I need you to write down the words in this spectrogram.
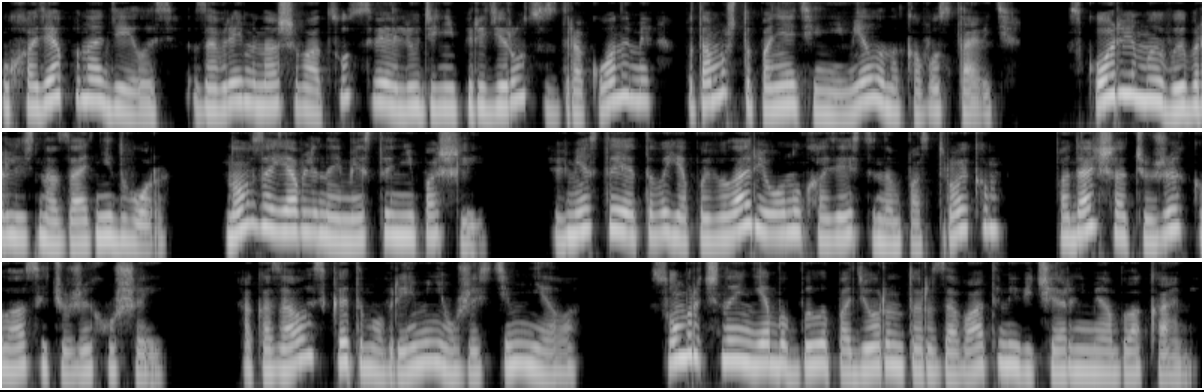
Уходя, понадеялась, за время нашего отсутствия люди не передерутся с драконами, потому что понятия не имела, на кого ставить. Вскоре мы выбрались на задний двор, но в заявленное место не пошли. Вместо этого я повела Риону к хозяйственным постройкам, подальше от чужих глаз и чужих ушей. Оказалось, к этому времени уже стемнело. Сумрачное небо было подернуто розоватыми вечерними облаками.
